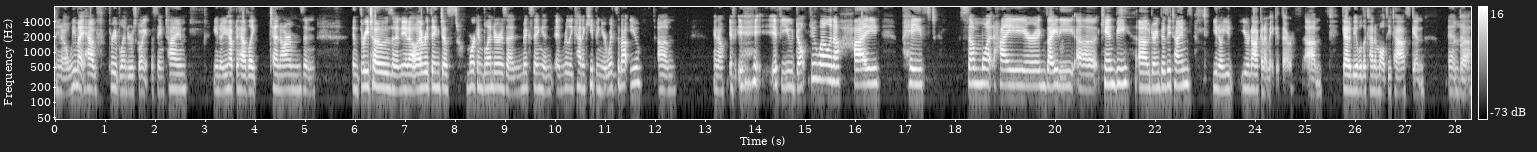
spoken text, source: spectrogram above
you know we might have three blenders going at the same time. You know you have to have like 10 arms and and three toes and you know everything just working blenders and mixing and, and really kind of keeping your wits about you um, you know if if you don't do well in a high paced somewhat higher anxiety uh, can be uh, during busy times you know you you're not going to make it there um, got to be able to kind of multitask and and uh-huh. uh,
